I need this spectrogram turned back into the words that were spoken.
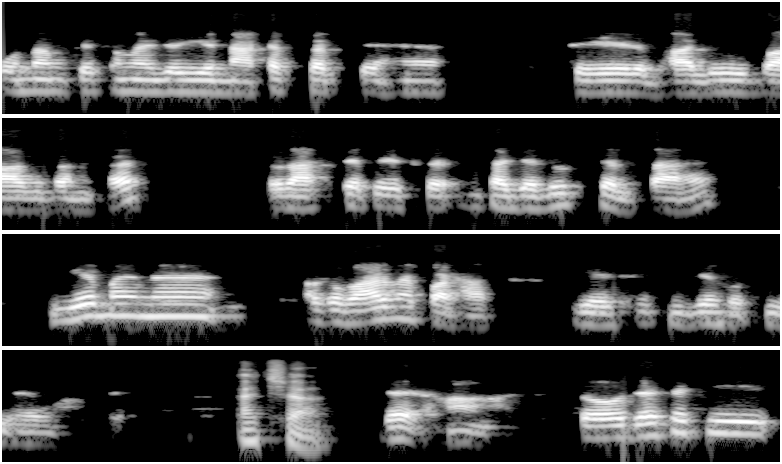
ओनम के समय जो ये नाटक करते हैं शेर भालू बाघ बनकर तो रास्ते पे इसका इनका जलूस चलता है। ये मैंने अखबार में पढ़ा था ये ऐसी चीज़ें होती है वहाँ पे। अच्छा। हाँ तो जैसे कि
